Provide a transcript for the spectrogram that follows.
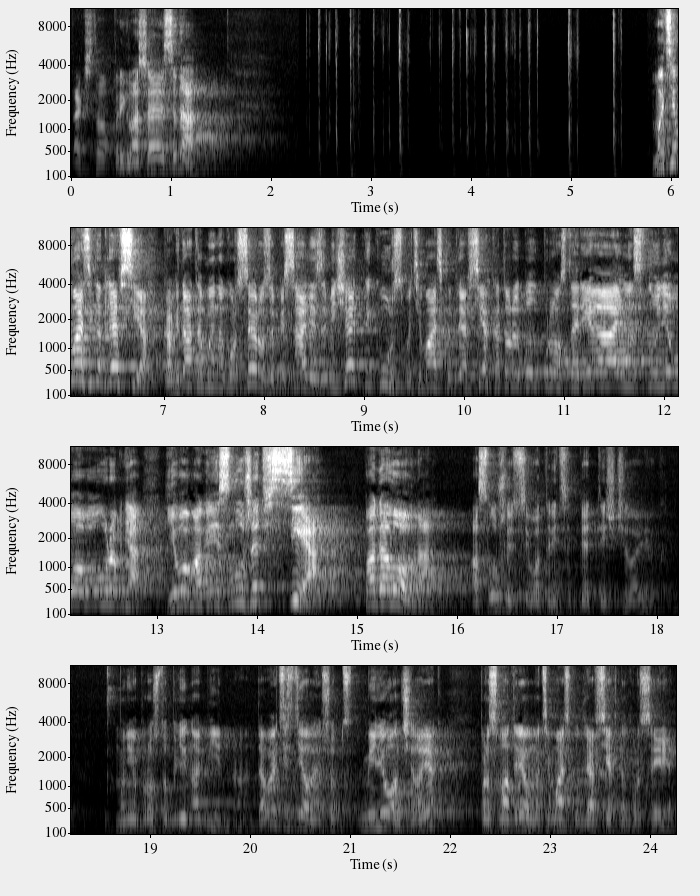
Так что приглашаю сюда. Математика для всех. Когда-то мы на Курсеру записали замечательный курс «Математика для всех», который был просто реально с нулевого уровня. Его могли слушать все поголовно, а слушает всего 35 тысяч человек. Мне просто, блин, обидно. Давайте сделаем, чтобы миллион человек просмотрел математику для всех на Курсере.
